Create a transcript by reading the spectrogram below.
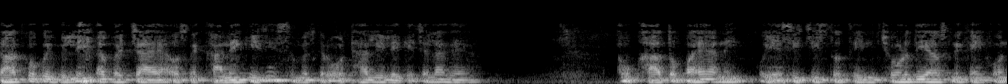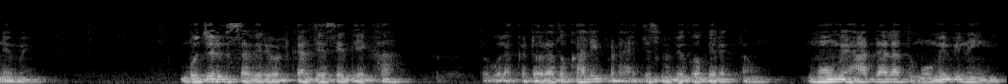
रात को कोई बिल्ली का बच्चा आया, उसने खाने की चीज़ समझकर वो थाली लेके चला गया। अब खा तो पाया नहीं। कोई ऐसी चीज़ तो थी नहीं। छोड़ दिया उसने कहीं कोने में। बुज़ुर्ग सवेरे उठकर जैसे देखा तो बोला, कटोरा तो खाली पड़ा है, जिसमें भिगो के रखता हूँ। मुँह में हाथ डाला तो मुँह में भी नहीं है।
